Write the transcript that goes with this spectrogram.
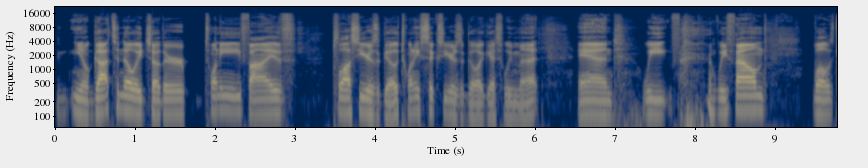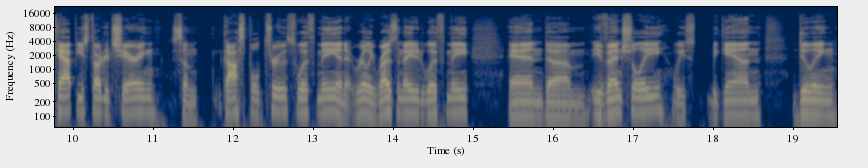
you know, got to know each other 25 plus years ago, 26 years ago, I guess we met, and we we found. Well, Cap, you started sharing some gospel truths with me, and it really resonated with me and um, eventually, we began doing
